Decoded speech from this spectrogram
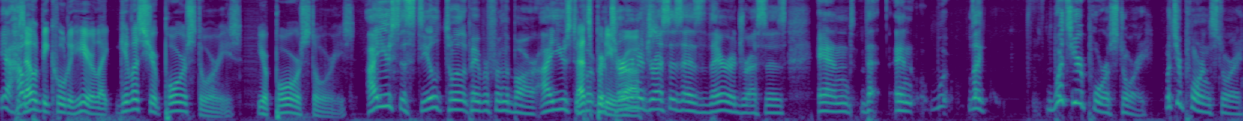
Yeah, 'Cause how that would be cool to hear. Like, give us your poor stories. Your poor stories. I used to steal toilet paper from the bar. I used to That's put pretty return rough. addresses as their addresses, and that and w- like, what's your poor story? What's your porn story?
